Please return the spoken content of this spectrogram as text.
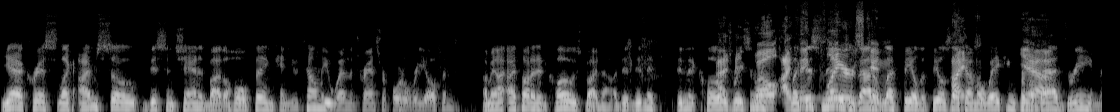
yeah, Chris, like I'm so disenchanted by the whole thing. Can you tell me when the transfer portal reopened? I mean, I, I thought it had closed by now. Did, not it? Didn't it close I, recently? Well, I like think this news is out can, of left field. It feels like I, am awaking from yeah. a bad dream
